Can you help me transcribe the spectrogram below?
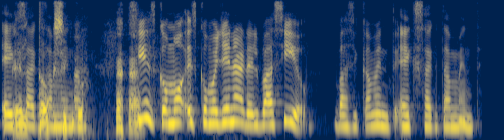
Exactamente. Sí, es como, es como llenar el vacío, básicamente. Exactamente.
